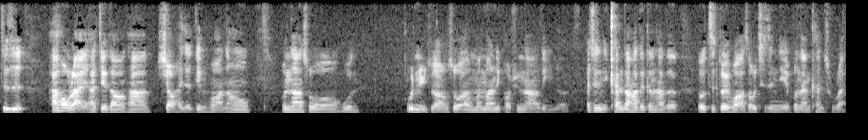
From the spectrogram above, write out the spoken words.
就是她后来她接到她小孩的电话，然后问她说，问问女主角说啊，妈妈你跑去哪里了？而且你看到她在跟她的儿子对话的时候，其实你也不难看出来，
